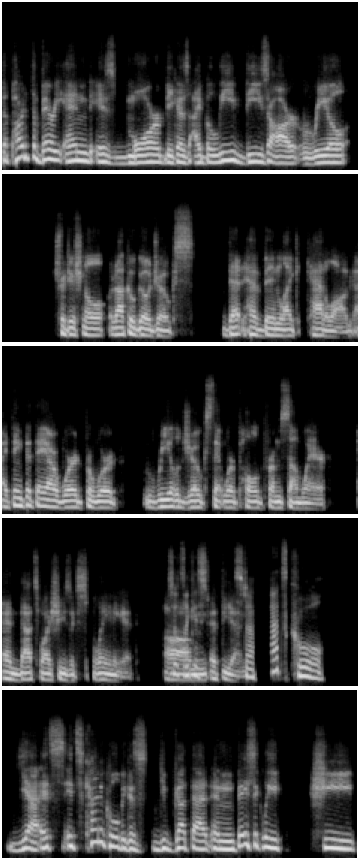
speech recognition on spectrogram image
The part at the very end is more because i believe these are real traditional rakugo jokes that have been like cataloged. I think that they are word for word real jokes that were pulled from somewhere and that's why she's explaining it. So it's like his um, at the end. Stuff. That's cool. Yeah, it's it's kind of cool because you've got that, and basically she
